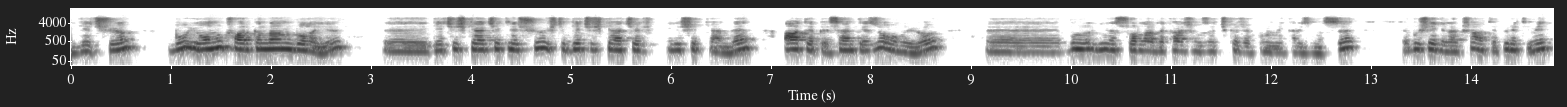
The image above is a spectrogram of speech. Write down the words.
geçiyor. Bu yoğunluk farkından dolayı e, geçiş gerçekleşiyor. İşte geçiş gerçekleşirken de ATP sentezi oluyor. E, bunu yine sorularda karşımıza çıkacak bunun mekanizması. Ve bu şekilde akışan ATP üretimi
